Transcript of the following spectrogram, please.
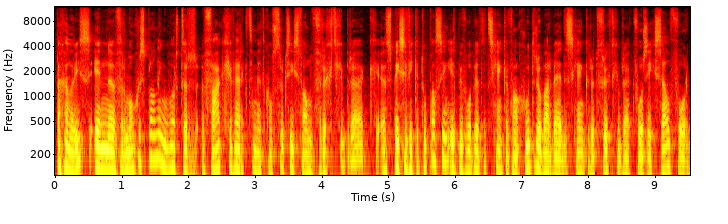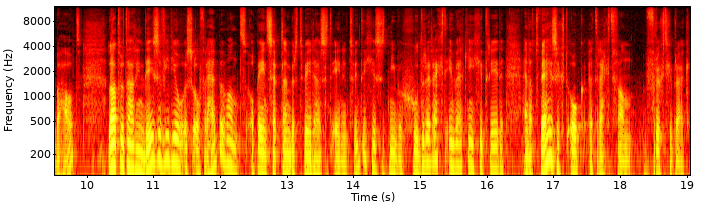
Dag Annelies, in eh, vermogensplanning wordt er vaak gewerkt met constructies van vruchtgebruik. Een specifieke toepassing is bijvoorbeeld het schenken van goederen waarbij de schenker het vruchtgebruik voor zichzelf voorbehoudt. Laten we het daar in deze video eens over hebben, want op 1 september 2021 is het nieuwe goederenrecht in werking getreden en dat wijzigt ook het recht van vruchtgebruik.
